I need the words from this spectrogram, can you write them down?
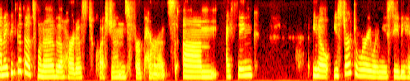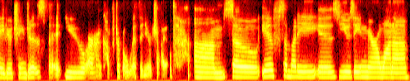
And I think that that's one of the hardest questions for parents. Um, I think, you know, you start to worry when you see behavior changes that you are uncomfortable with in your child. Um, so if somebody is using marijuana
